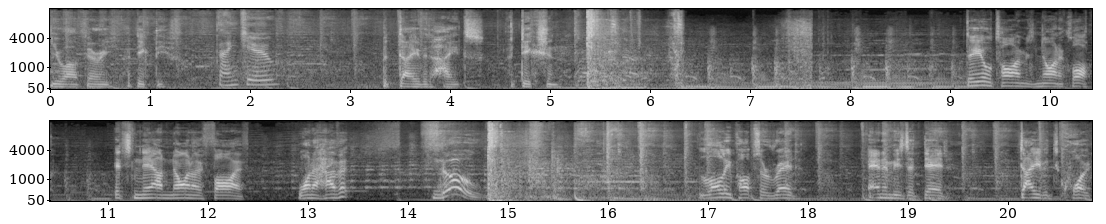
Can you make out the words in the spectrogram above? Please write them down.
You are very addictive, Thank you. but David hates addiction. Deal time is nine o'clock. It's now 9.05. Want to have it? No! lollipops are red, enemies are dead. David's quote.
